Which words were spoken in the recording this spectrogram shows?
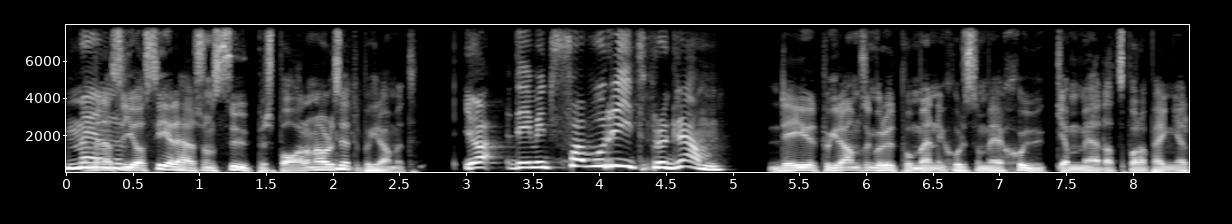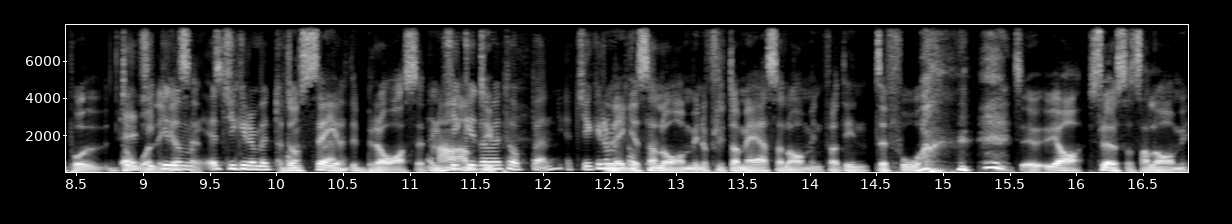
Men, Men alltså jag ser det här som Superspararna, har du sett det programmet? ja, det är mitt favoritprogram. Det är ju ett program som går ut på människor som är sjuka med att spara pengar på Jag dåliga de, sätt. jag tycker de är toppen. de säger att det är bra sätt, men jag han tycker de är typ toppen. Jag tycker de lägger toppen. salamin och flyttar med salamin för att inte få, ja, slösa salami.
